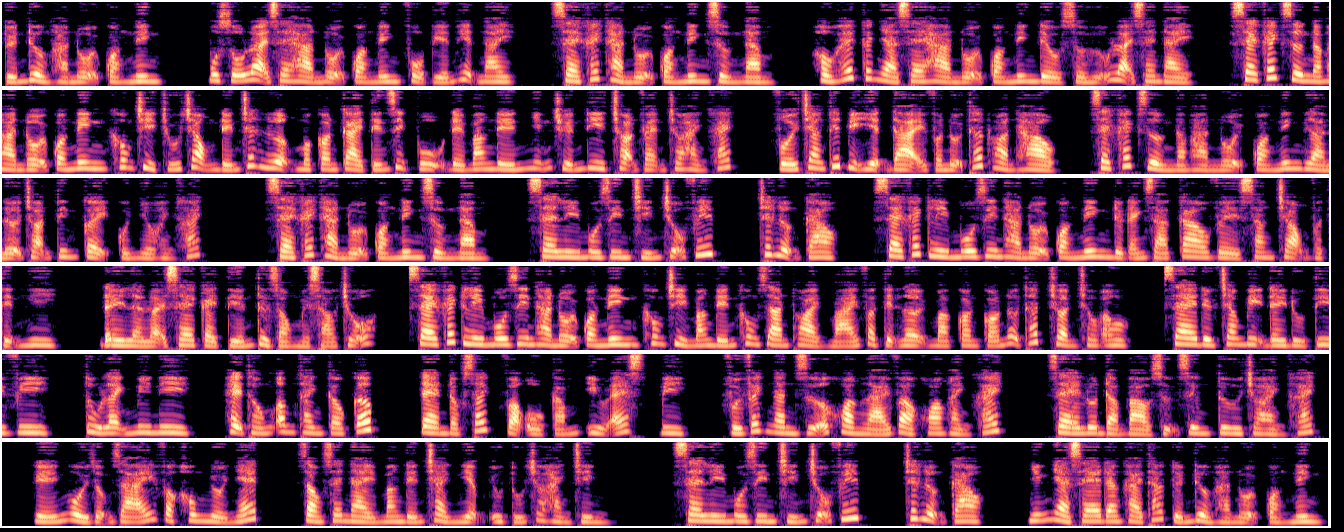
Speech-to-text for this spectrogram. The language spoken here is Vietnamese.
Tuyến đường Hà Nội Quảng Ninh Một số loại xe Hà Nội Quảng Ninh phổ biến hiện nay, xe khách Hà Nội Quảng Ninh giường nằm, hầu hết các nhà xe Hà Nội Quảng Ninh đều sở hữu loại xe này. Xe khách giường nằm Hà Nội Quảng Ninh không chỉ chú trọng đến chất lượng mà còn cải tiến dịch vụ để mang đến những chuyến đi trọn vẹn cho hành khách. Với trang thiết bị hiện đại và nội thất hoàn hảo, xe khách giường nằm Hà Nội Quảng Ninh là lựa chọn tin cậy của nhiều hành khách. Xe khách Hà Nội Quảng Ninh giường nằm, xe limousine 9 chỗ VIP, chất lượng cao. Xe khách limousine Hà Nội Quảng Ninh được đánh giá cao về sang trọng và tiện nghi. Đây là loại xe cải tiến từ dòng 16 chỗ. Xe khách limousine Hà Nội Quảng Ninh không chỉ mang đến không gian thoải mái và tiện lợi mà còn có nội thất chuẩn châu Âu. Xe được trang bị đầy đủ TV, tủ lạnh mini, hệ thống âm thanh cao cấp, đèn đọc sách và ổ cắm USB, với vách ngăn giữa khoang lái và khoang hành khách. Xe luôn đảm bảo sự riêng tư cho hành khách, ghế ngồi rộng rãi và không nhồi nhét, dòng xe này mang đến trải nghiệm ưu tú cho hành trình. Xe limousine 9 chỗ VIP, chất lượng cao, những nhà xe đang khai thác tuyến đường Hà Nội Quảng Ninh.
